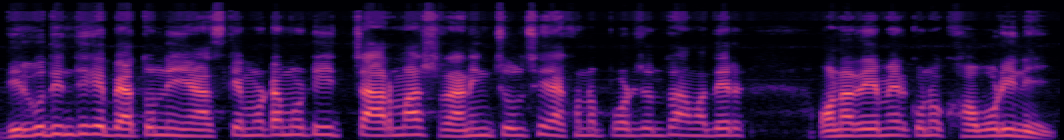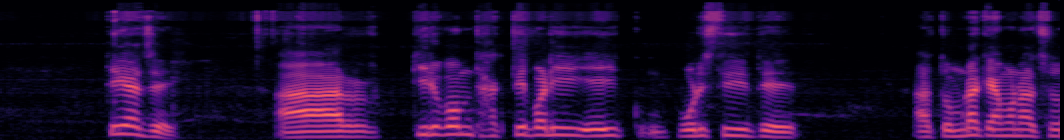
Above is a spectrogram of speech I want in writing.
দীর্ঘদিন থেকে বেতন নেই, আজকে মোটামুটি চার মাস রানিং চলছে, এখনও পর্যন্ত আমাদের অনারিয়ামের কোনো খবরই নেই, ঠিক আছে? আর কীরকম থাকতে পারি এই পরিস্থিতিতে? আর তোমরা কেমন আছো?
